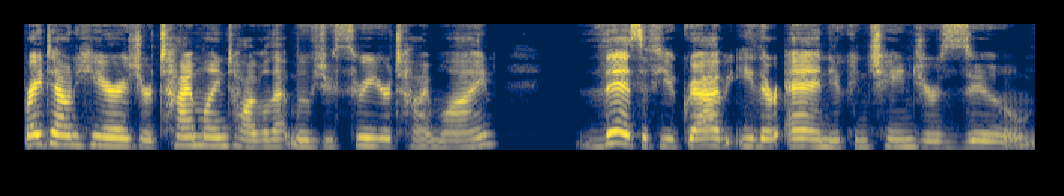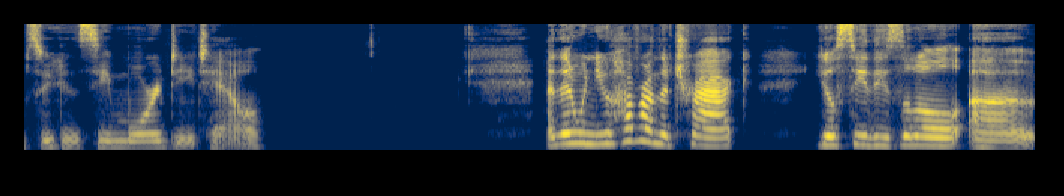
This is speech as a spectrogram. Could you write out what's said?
right down here is your timeline toggle that moves you through your timeline. This, if you grab either end, you can change your zoom so you can see more detail. And then when you hover on the track, you'll see these little uh,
